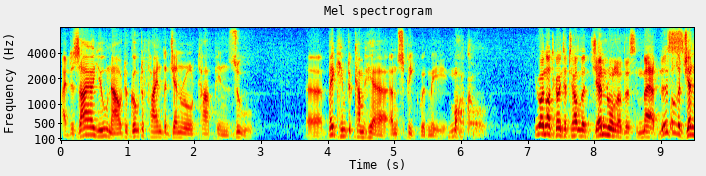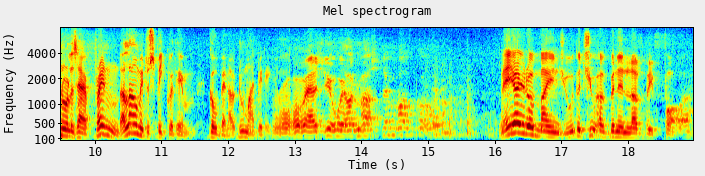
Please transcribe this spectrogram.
I desire you now to go to find the General Tarpinzu. Uh, beg him to come here and speak with me. Marco, you are not going to tell the General of this madness? Well, the General is our friend. Allow me to speak with him. Go, Benno, do my bidding. Oh, as you will, Master Marco. May I remind you that you have been in love before?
